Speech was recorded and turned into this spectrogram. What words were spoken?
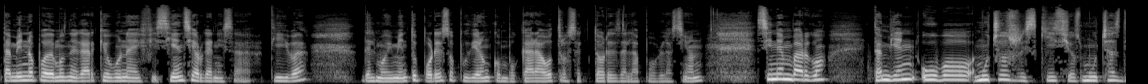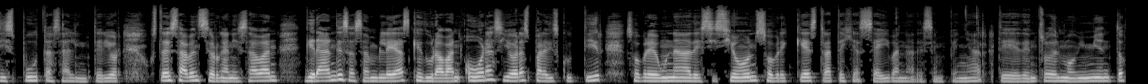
también no podemos negar que hubo una eficiencia organizativa del movimiento y por eso pudieron convocar a otros sectores de la población. Sin embargo, también hubo muchos resquicios, muchas disputas al interior. Ustedes saben, se organizaban grandes asambleas que duraban horas y horas para discutir sobre una decisión, sobre qué estrategias se iban a desempeñar dentro del movimiento.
